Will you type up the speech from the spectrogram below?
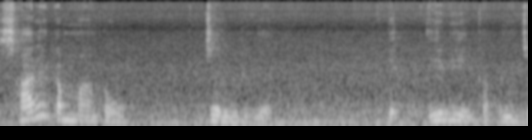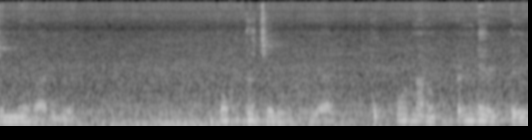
ਸਾਰੇ ਕੰਮਾਂ ਤੋਂ ਜ਼ਰੂਰੀ ਹੈ। ਇਹ ਵੀ ਇੱਕ ਆਪਣੀ ਜ਼ਿੰਮੇਵਾਰੀ ਹੈ। ਬਹੁਤ ਜ਼ਰੂਰੀ ਹੈ ਤੇ ਉਹਨਾਂ ਨੂੰ ਕੰਢੇ ਉੱਤੇ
